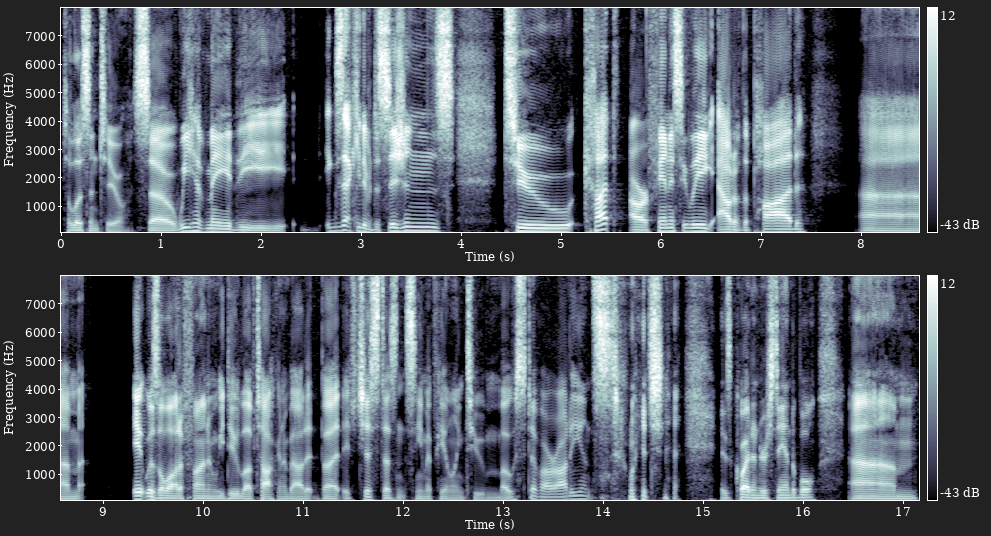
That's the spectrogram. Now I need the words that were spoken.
to listen to. So we have made the executive decisions to cut our fantasy league out of the pod. Um, it was a lot of fun and we do love talking about it, but it just doesn't seem appealing to most of our audience, which is quite understandable. Um,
